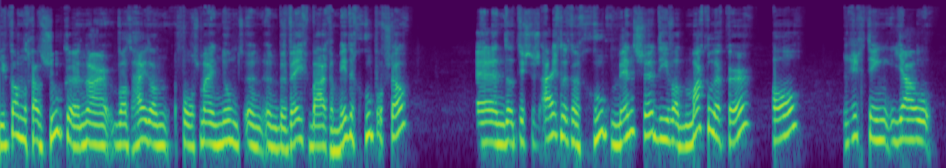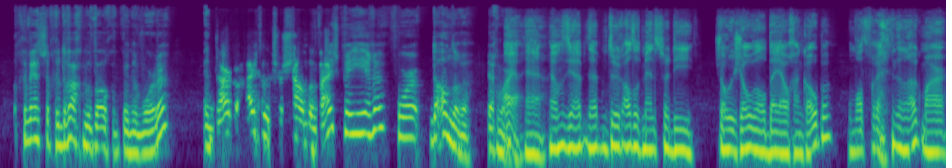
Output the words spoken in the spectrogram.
je kan gaan zoeken naar wat hij dan volgens mij noemt een, een beweegbare middengroep of zo. En dat is dus eigenlijk een groep mensen die wat makkelijker al richting jouw gewenste gedrag bewogen kunnen worden. En daardoor eigenlijk sociaal bewijs creëren voor de anderen, zeg maar. Oh ja, ja, ja. want je hebt, je hebt natuurlijk altijd mensen die sowieso wel bij jou gaan kopen. Om wat voor reden dan ook. Maar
